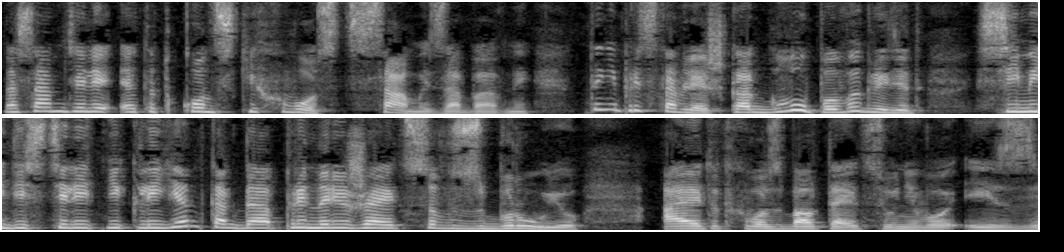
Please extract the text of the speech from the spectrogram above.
На самом деле этот конский хвост самый забавный. Ты не представляешь, как глупо выглядит семидесятилетний клиент, когда принаряжается в сбрую, а этот хвост болтается у него из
